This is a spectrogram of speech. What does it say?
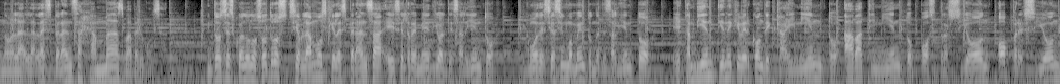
No, la, la- la esperanza jamás va a avergonzar. Entonces cuando nosotros, si hablamos que la esperanza es el remedio al desaliento, como decía hace un momento, el desaliento eh, también tiene que ver con decaimiento, abatimiento, postración, opresión.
